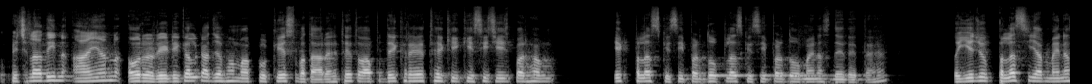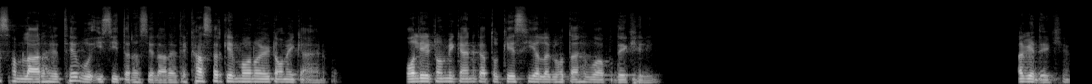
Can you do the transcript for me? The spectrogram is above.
तो पिछला दिन आयन और रेडिकल का जब हम आपको केस बता रहे थे तो आप देख रहे थे कि किसी चीज़ पर हम एक प्लस किसी पर दो, प्लस किसी पर दो, माइनस दे देते हैं। तो ये जो प्लस या माइनस हम ला रहे थे, वो इसी तरह से ला रहे थे, खास करके मोनो एटोमिक आयन पर पॉली एटोमिक आयन का तो केस ही अलग होता है, वो आप देखें। आगे देखिए।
